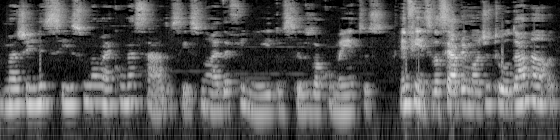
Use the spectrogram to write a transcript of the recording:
Imagine se isso não é conversado, se isso não é definido, se os documentos. Enfim, se você abre mão de tudo, ah, não.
